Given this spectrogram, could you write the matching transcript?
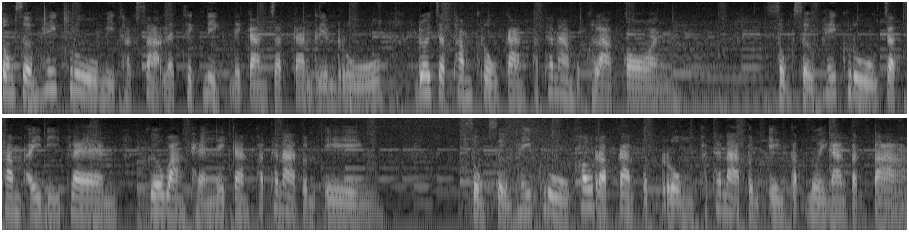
ส่งเสริมให้ครูมีทักษะและเทคนิคในการจัดการเรียนรู้ โดยจัดทำโครงการพัฒนาบุคลากร ส่งเสริมให้ครูจัดทำ ID Plan เพื่อวางแผนในการพัฒนาตนเอง ส่งเสริมให้ครูเข้ารับการอบรมพัฒนาตนเองกับหน่วยงานต่าง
